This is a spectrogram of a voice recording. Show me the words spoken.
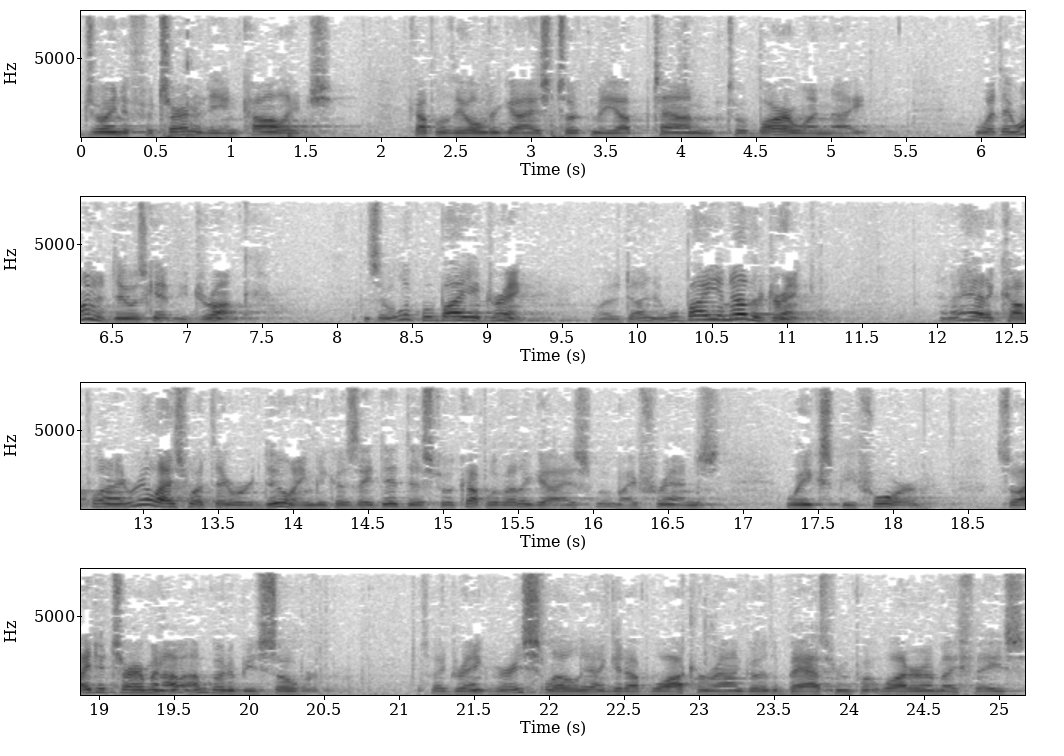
joined a fraternity in college. Couple of the older guys took me uptown to a bar one night. What they wanted to do was get me drunk. They said, well, look, we'll buy you a drink. I was done, we'll buy you another drink. And I had a couple, and I realized what they were doing because they did this to a couple of other guys, my friends, weeks before. So I determined I'm going to be sober. So I drank very slowly. I get up, walk around, go to the bathroom, put water on my face.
